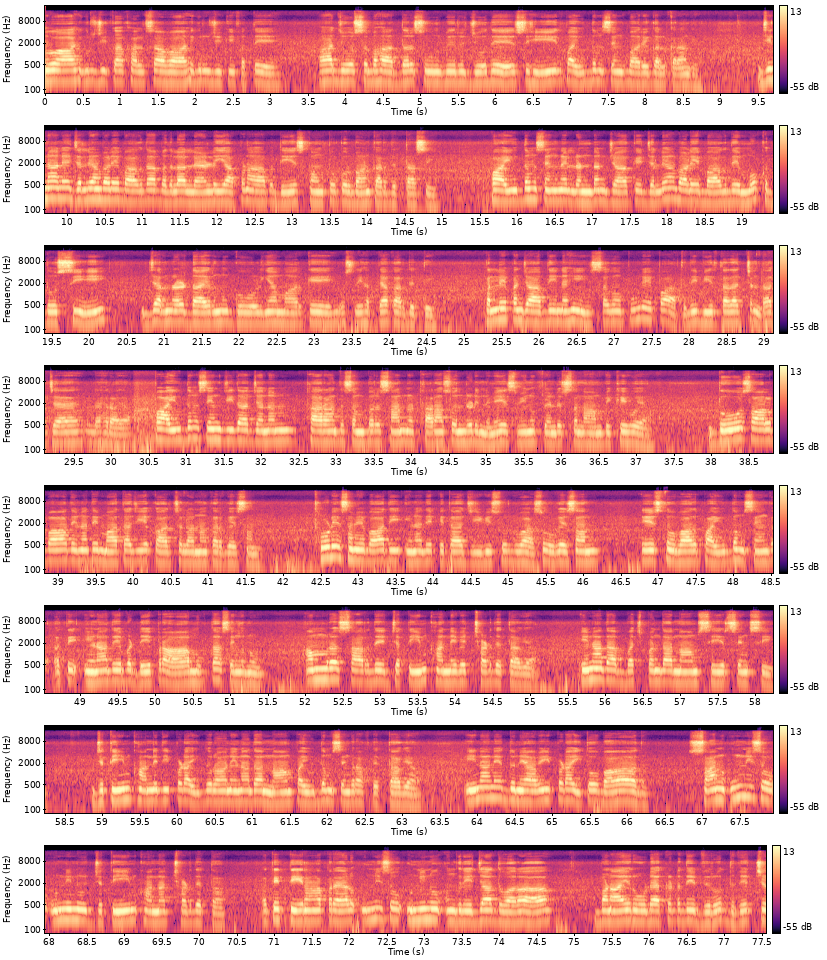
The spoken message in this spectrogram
ਵਾਹਿਗੁਰੂ ਜੀ ਕਾ ਖਾਲਸਾ, ਵਾਹਿਗੁਰੂ ਜੀ ਕੀ ਫਤਿਹ। ਅੱਜ ਉਸ ਬਹਾਦਰ ਸੂਰਬੀਰ ਯੋਧੇ ਸ਼ਹੀਦ ਭਾਈ ਊਧਮ ਸਿੰਘ ਬਾਰੇ ਗੱਲ ਕਰਾਂਗੇ। ਜਿਨ੍ਹਾਂ ਨੇ ਜਲਿਆਂਵਾਲੇ ਬਾਗ ਦਾ ਬਦਲਾ ਲੈਣ ਲਈ ਆਪਣਾ ਆਪ ਦੇਸ਼ ਕੌਮ ਤੋਂ ਕੁਰਬਾਨ ਕਰ ਦਿੱਤਾ ਸੀ। ਭਾਈ ਊਧਮ ਸਿੰਘ ਨੇ ਲੰਡਨ ਜਾ ਕੇ ਜਲਿਆਂਵਾਲੇ ਬਾਗ ਦੇ ਮੁੱਖ ਦੋਸ਼ੀ ਜਨਰਲ ਡਾਇਰ ਨੂੰ ਗੋਲੀਆਂ ਮਾਰ ਕੇ ਉਸ ਦੀ ਹੱਤਿਆ ਕਰ ਦਿੱਤੀ। ਇਕੱਲੇ ਪੰਜਾਬ ਦੀ ਨਹੀਂ, ਸਗੋਂ ਪੂਰੇ ਭਾਰਤ ਦੀ ਵੀਰਤਾ ਦਾ ਝੰਡਾ ਜੈ ਲਹਿਰਾਇਆ। ਭਾਈ ਊਧਮ ਸਿੰਘ ਜੀ ਦਾ ਜਨਮ 18 ਦਸੰਬਰ ਸਨ 1899 ਈਸਵੀ ਨੂੰ ਪਿੰਡ ਸਨਾਮ ਵਿਖੇ ਹੋਇਆ। 2 ਸਾਲ ਬਾਅਦ ਇਹਨਾਂ ਦੇ ਮਾਤਾ ਜੀ ਅਕਾਲ ਚਲਾਣਾ ਕਰ ਗਏ ਸਨ। ਥੋੜੇ ਸਮੇਂ ਬਾਅਦ ਹੀ ਇਹਨਾਂ ਦੇ ਪਿਤਾ ਜੀ ਵੀ ਸੁਰਗਵਾਸ ਹੋ ਗਏ ਸਨ। ਇਸ ਤੋਂ ਬਾਅਦ ਭਾਈ ਊਧਮ ਸਿੰਘ ਅਤੇ ਇਹਨਾਂ ਦੇ ਵੱਡੇ ਭਰਾ ਮੁਕਤਾ ਸਿੰਘ ਨੂੰ ਅੰਮ੍ਰਿਤਸਰ ਦੇ ਯਤੀਮਖਾਨੇ ਵਿੱਚ ਛੱਡ ਦਿੱਤਾ ਗਿਆ। ਇਹਨਾਂ ਦਾ ਬਚਪਨ ਦਾ ਨਾਮ ਸ਼ੇਰ ਸਿੰਘ ਸੀ। ਯਤੀਮਖਾਨੇ ਦੀ ਪੜ੍ਹਾਈ ਦੌਰਾਨ ਇਹਨਾਂ ਦਾ ਨਾਮ ਭਾਈ ਊਧਮ ਸਿੰਘ ਰੱਖ ਦਿੱਤਾ ਗਿਆ। ਇਹਨਾਂ ਨੇ ਦੁਨਿਆਵੀ ਪੜ੍ਹਾਈ ਤੋਂ ਬਾਅਦ ਸਨ 1919 ਨੂੰ ਯਤੀਮਖਾਨਾ ਛੱਡ ਦਿੱਤਾ ਅਤੇ 13 ਅਪ੍ਰੈਲ 1919 ਨੂੰ ਅੰਗਰੇਜ਼ਾਂ ਦੁਆਰਾ ਬਣਾਏ ਰੋਡ ਐਕਟ ਦੇ ਵਿਰੁੱਧ ਵਿੱਚ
